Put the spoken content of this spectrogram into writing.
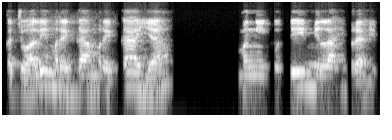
kecuali mereka-mereka yang mengikuti milah Ibrahim.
